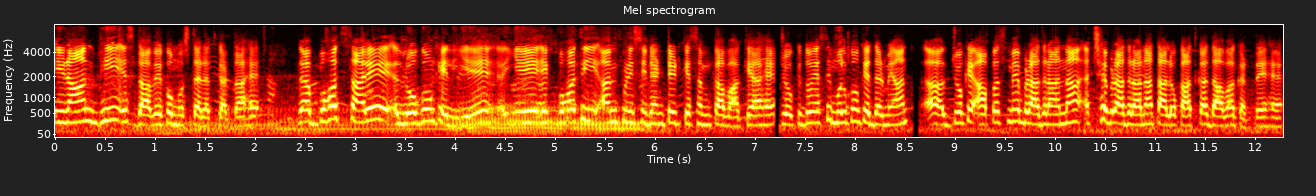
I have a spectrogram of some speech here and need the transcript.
ईरान भी इस दावे को मुस्तरद करता है। बहुत सारे लोगों के लिए ये एक बहुत ही अनप्रेसिडेंटेड किस्म का वाक़ है, जो कि दो ऐसे मुल्कों के दरमियान जो कि आपस में बरदराना, अच्छे बरदराना ताल्लुक का दावा करते हैं।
